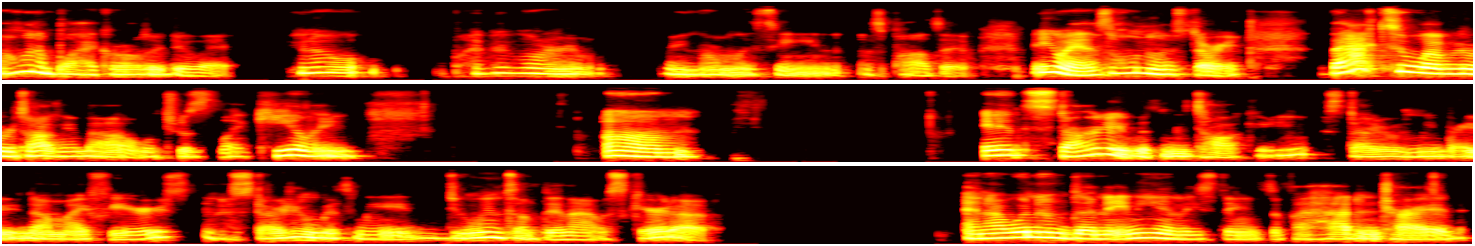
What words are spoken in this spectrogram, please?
I want a black girl to do it. You know, black people aren't we normally seen as positive. But anyway, that's a whole nother story. Back to what we were talking about, which was like healing. Um, it started with me talking, it started with me writing down my fears, and it started with me doing something that I was scared of. And I wouldn't have done any of these things if I hadn't tried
